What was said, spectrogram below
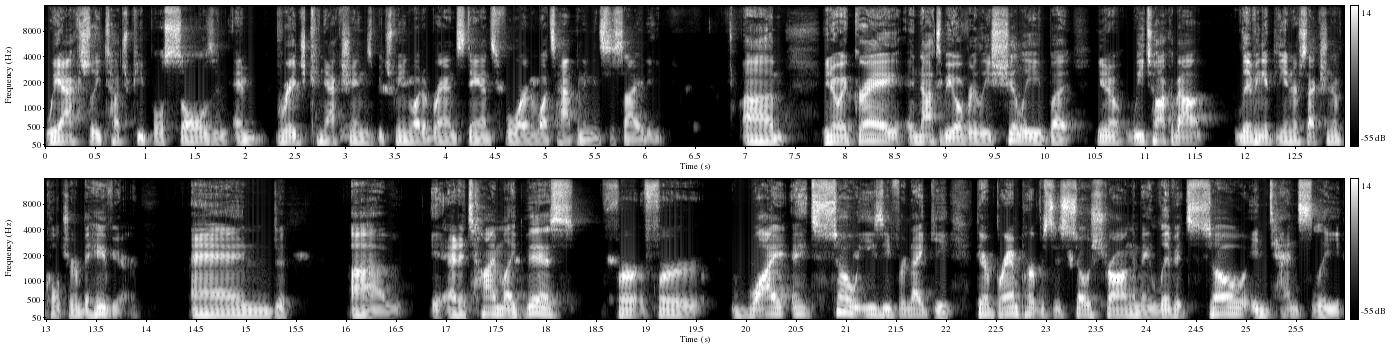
we actually touch people's souls and, and, bridge connections between what a brand stands for and what's happening in society. Um, you know, at Grey, and not to be overly shilly, but you know, we talk about living at the intersection of culture and behavior. And uh, at a time like this, for for why it's so easy for Nike. Their brand purpose is so strong and they live it so intensely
